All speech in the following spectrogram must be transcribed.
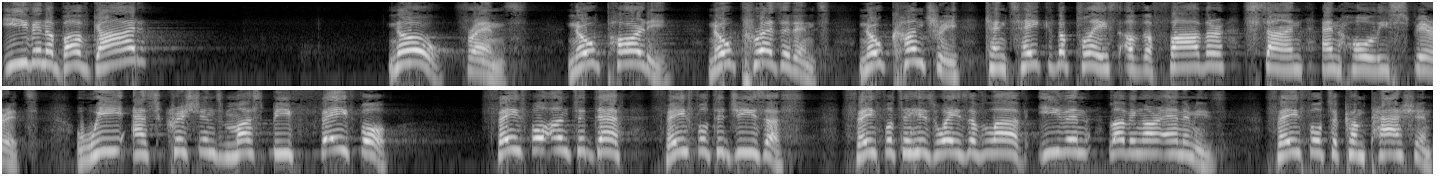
even above God? No, friends. No party, no president, no country can take the place of the Father, Son, and Holy Spirit. We as Christians must be faithful. Faithful unto death. Faithful to Jesus. Faithful to His ways of love, even loving our enemies. Faithful to compassion,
